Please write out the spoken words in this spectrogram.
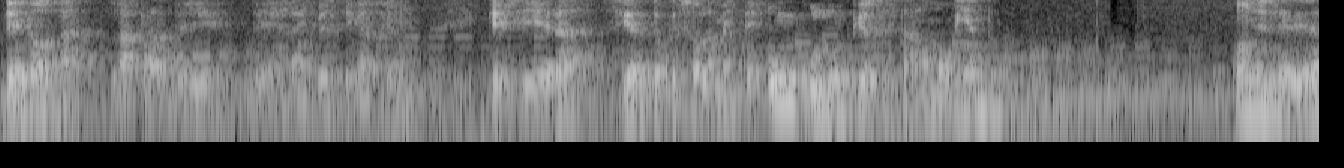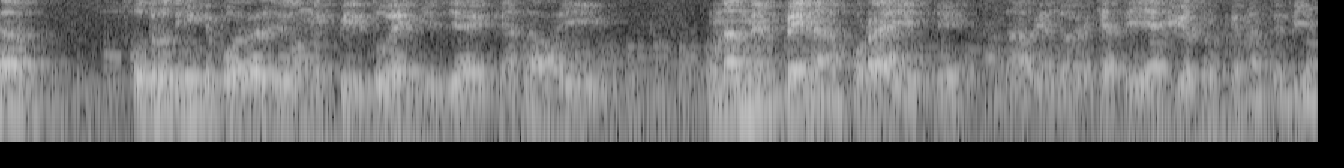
denota la parte de la investigación que si era cierto que solamente un columpio se estaba moviendo. Con sinceridad, otros dicen que puede haber sido un espíritu XY que andaba ahí, un alma en pena por ahí, que andaba viendo a ver qué hacía y otros que no entendían.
